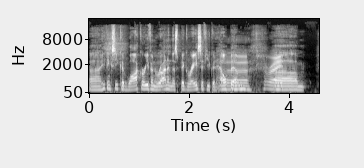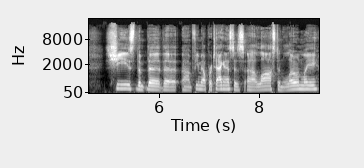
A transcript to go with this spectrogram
Uh, he thinks he could walk or even run in this big race if you could help him. Uh, right. Um, she's the the the um, female protagonist is uh, lost and lonely.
